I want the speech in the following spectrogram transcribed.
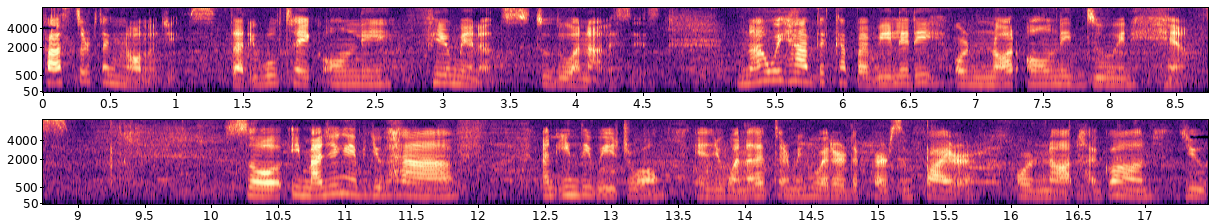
faster technologies, that it will take only few minutes to do analysis. Now we have the capability of not only doing hands. So imagine if you have an individual and you want to determine whether the person fired or not a gun, you,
